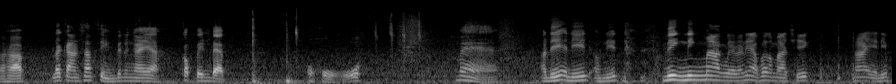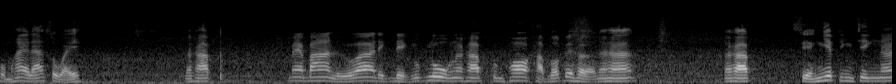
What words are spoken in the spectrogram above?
นะครับ และการซับเสียงเป็นยังไงอะ ก็เป็นแบบ โอ้โหแหมอันนี้อันนี้อันนี้นิ่งนิ่งมากเลยนะเนี่ยเพื่อนสมาชิกให้อันนี้ผมให้แล้วสวยนะครับ แม่บ้านหรือว่าเด็กๆ ลูกๆนะครับ คุณพ่อขับรถไปเถอะนะฮะนะครับ เสียงเงียบจริง ๆ นะ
